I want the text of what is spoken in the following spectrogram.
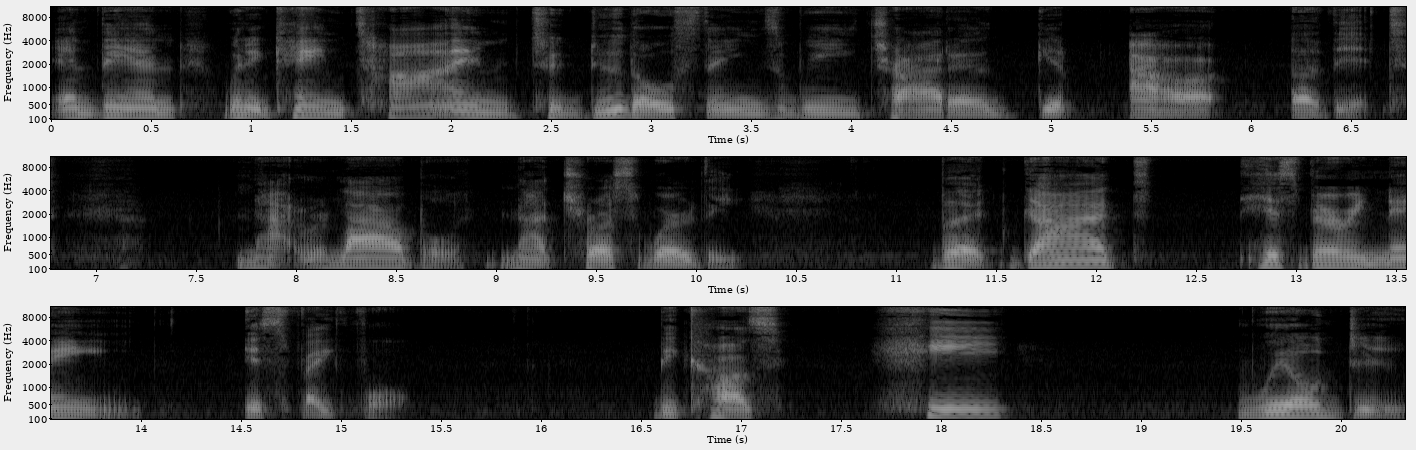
and then when it came time to do those things, we try to get out of it. Not reliable, not trustworthy. But God, His very name is faithful because He will do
